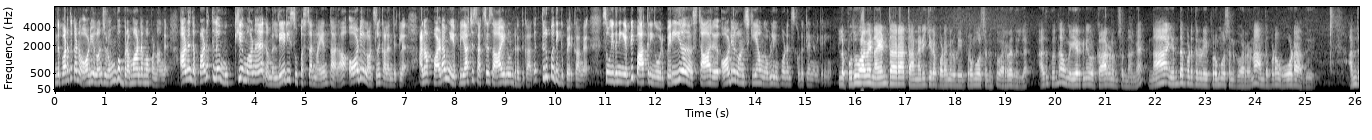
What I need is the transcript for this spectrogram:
இந்த படத்துக்கான ஆடியோ லான்ச் ரொம்ப பிரம்மாண்டமா பண்ணாங்க. ஆனா இந்த படத்துல முக்கியமான நம்ம lady super star Nayanthara audio லான்ச்ல கலந்துக்கல. ஆனா படம் எப்படியாச்சும் சக்சஸ் ஆயிடணுன்றதுக்காக திருப்பதிக்கு போயிருக்காங்க. சோ இதை நீங்க எப்படி பாக்குறீங்க? ஒரு பெரிய ஸ்டார் ஆடியோ லான்ச்சுக்கு அவங்க அவ்வளவு இம்பார்ட்டன்ஸ் கொடுக்கலன்னு நினைக்கிறீங்க? இல்லை பொதுவாகவே நயன்தாரா தான் நடிக்கிற படங்களுடைய ப்ரொமோஷனுக்கு வர்றதில்லை. அதுக்கு வந்து அவங்க ஏற்கனவே ஒரு காரணம் சொன்னாங்க. நான் எந்த படத்தினுடைய படங்களுக்கு வர்றேன்னா அந்த படம் ஓடாது. அந்த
